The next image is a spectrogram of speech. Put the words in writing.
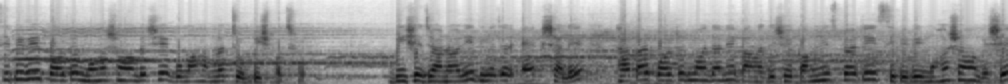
সিপিবির পল্টন মহাসমাবেশে বোমা হামলা চব্বিশ বছর। বিশে জানুয়ারি দুই হাজার এক সালে ঢাকার পল্টন ময়দানে বাংলাদেশের কমিউনিস্ট পার্টি সিপিবির মহাসমাবেশে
